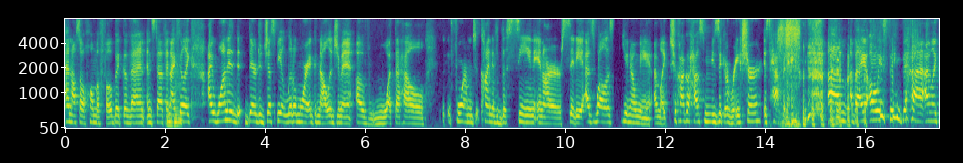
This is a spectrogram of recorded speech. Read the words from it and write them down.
And also a homophobic event and stuff. And I feel like I wanted there to just be a little more acknowledgement of what the hell formed kind of the scene in our city, as well as, you know, me, I'm like, Chicago house music erasure is happening. um, but I always think that I'm like,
